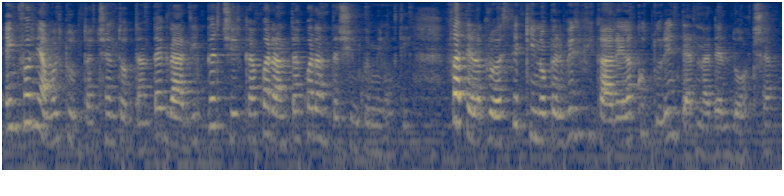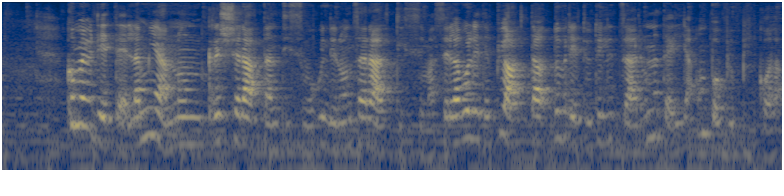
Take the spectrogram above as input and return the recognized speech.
e inforniamo il tutto a 180 gradi per circa 40-45 minuti. Fate la prova a stecchino per verificare la cottura interna del dolce. Come vedete la mia non crescerà tantissimo, quindi non sarà altissima. Se la volete più alta dovrete utilizzare una teglia un po' più piccola.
